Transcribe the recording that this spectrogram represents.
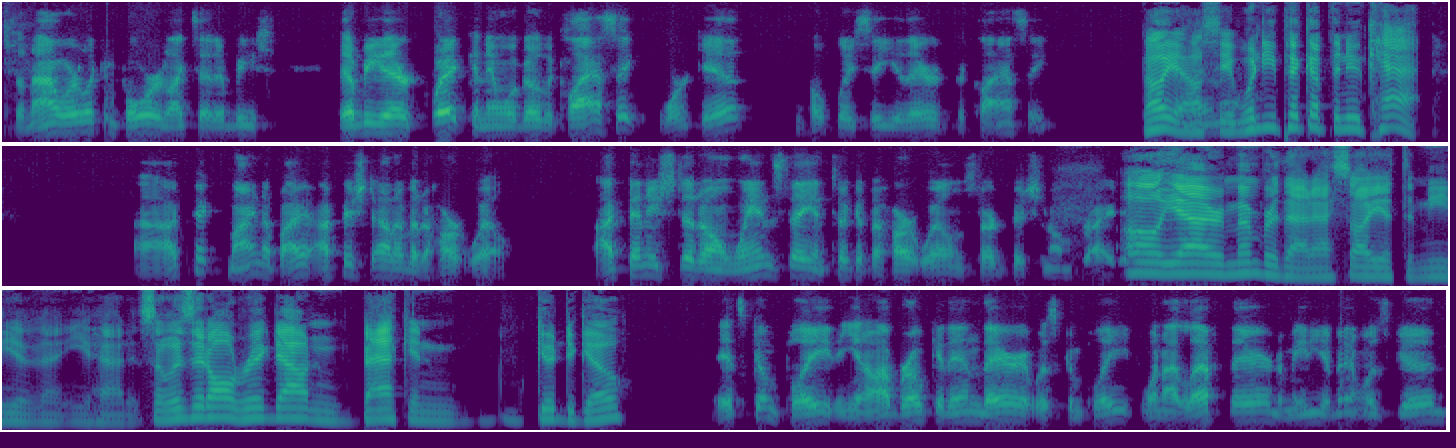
So now we're looking forward. Like i said it'll be they'll be there quick and then we'll go to the classic work it hopefully see you there at the classic. Oh yeah i'll see you. when do you pick up the new cat? Uh, i picked mine up. I, I fished out of it at hartwell I finished it on Wednesday and took it to Hartwell and started fishing on Friday. Oh yeah, I remember that. I saw you at the media event. You had it. So is it all rigged out and back and good to go? It's complete. You know, I broke it in there. It was complete when I left there. The media event was good,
